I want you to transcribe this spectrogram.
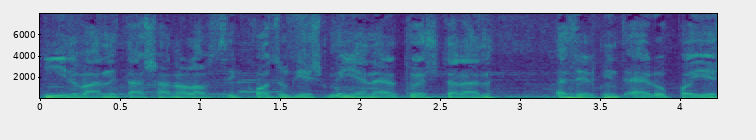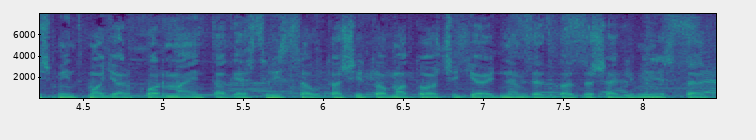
kinyilvánításán alapszik, hazug és milyen elköstelen, ezért, mint európai és mint magyar kormánytag ezt visszautasító Matolcsi György nemzetgazdasági miniszter.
